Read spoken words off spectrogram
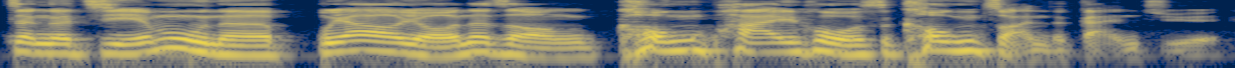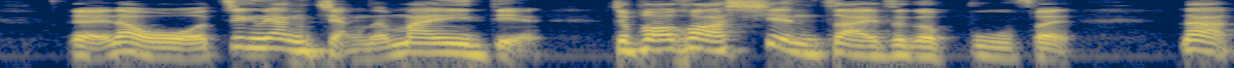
整个节目呢不要有那种空拍或者是空转的感觉。对，那我尽量讲的慢一点，就包括现在这个部分，那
